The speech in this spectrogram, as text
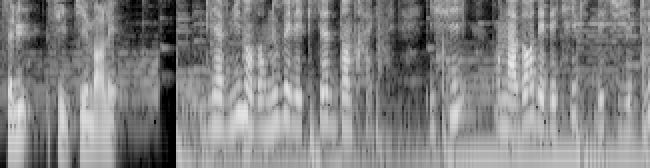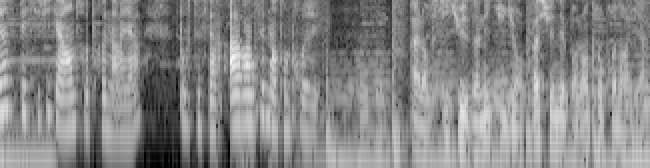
Salut, c'est Ipti et Marley. Bienvenue dans un nouvel épisode d'Entract. Ici, on aborde et décrypte des sujets bien spécifiques à l'entrepreneuriat pour te faire avancer dans ton projet. Alors si tu es un étudiant passionné par l'entrepreneuriat,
